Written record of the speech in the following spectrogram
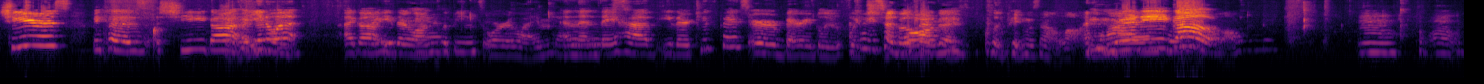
Cheers, because she got. You know what? I got Right, either long and- clippings or lime, and then they have either toothpaste or berry blue, I which thought you said both are long good. clippings, not line. Ready, go. Mm. Mm.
